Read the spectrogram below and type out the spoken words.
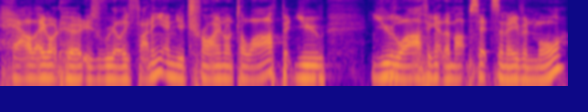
how they got hurt is really funny, and you try not to laugh, but you you laughing at them upsets them even more.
